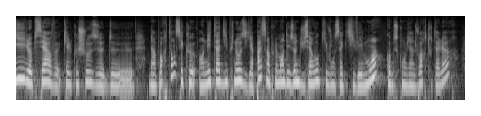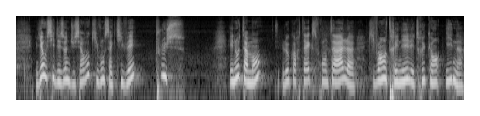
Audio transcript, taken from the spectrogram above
il observe quelque chose d'important, c'est qu'en état d'hypnose, il n'y a pas simplement des zones du cerveau qui vont s'activer moins, comme ce qu'on vient de voir tout à l'heure, mais il y a aussi des zones du cerveau qui vont s'activer plus. Et notamment le cortex frontal qui va entraîner les trucs en in.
